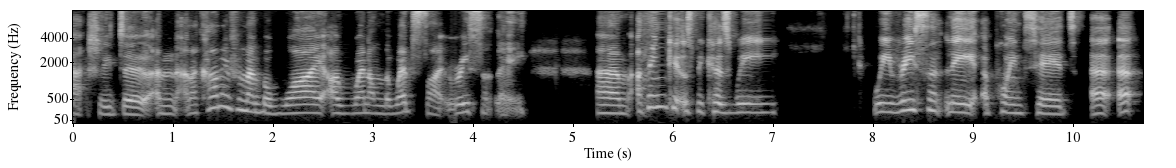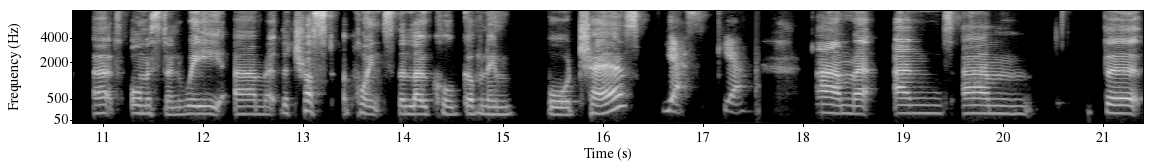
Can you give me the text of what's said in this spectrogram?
actually do, and, and I can't even remember why I went on the website recently. Um, I think it was because we we recently appointed uh, at, at Ormiston, we um, the trust appoints the local governing board chairs. Yes. Yeah. um, and um, the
